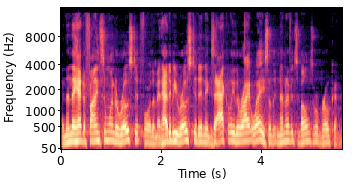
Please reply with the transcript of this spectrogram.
And then they had to find someone to roast it for them. It had to be roasted in exactly the right way so that none of its bones were broken.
